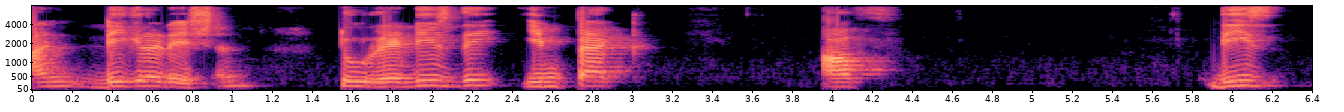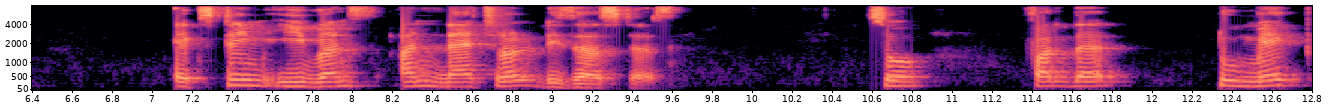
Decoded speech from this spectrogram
and degradation to reduce the impact of these extreme events and natural disasters. So further to make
